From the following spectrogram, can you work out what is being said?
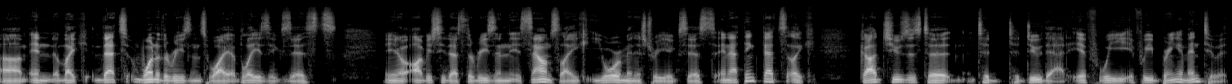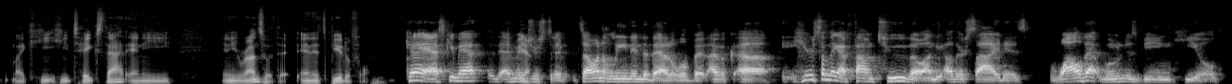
Um, and like that's one of the reasons why ablaze exists. You know obviously that's the reason it sounds like your ministry exists. And i think that's like God chooses to to to do that if we if we bring him into it. Like he he takes that and he and he runs with it, and it's beautiful. Can I ask you, Matt? I'm Yeah. interested. So I want to lean into that a little bit. I've, uh, here's something I've found too, though, on the other side is while that wound is being healed,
